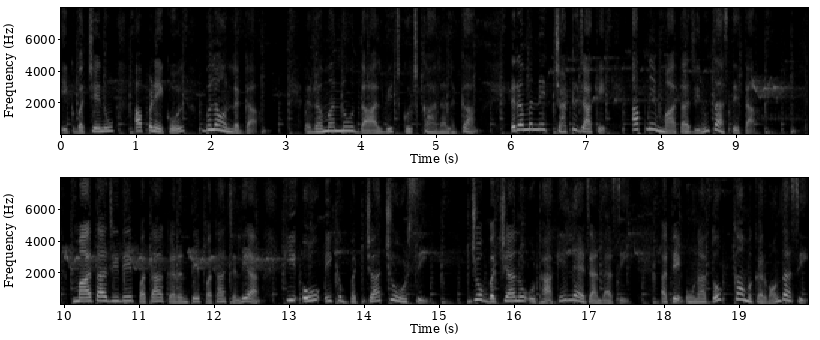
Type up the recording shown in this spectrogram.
ਇੱਕ ਬੱਚੇ ਨੂੰ ਆਪਣੇ ਕੋਲ ਬੁਲਾਉਣ ਲੱਗਾ। ਰਮਨ ਨੂੰ ਦਾਲ ਵਿੱਚ ਕੁਝ ਕਾਲਾ ਲੱਗਾ। ਰਮਨ ਨੇ ਝਟ ਜਾ ਕੇ ਆਪਣੇ ਮਾਤਾ ਜੀ ਨੂੰ ਦੱਸ ਦਿੱਤਾ। ਮਾਤਾ ਜੀ ਦੇ ਪਤਾ ਕਰਨ ਤੇ ਪਤਾ ਚੱਲਿਆ ਕਿ ਉਹ ਇੱਕ ਬੱਚਾ ਚੋਰ ਸੀ, ਜੋ ਬੱਚਿਆਂ ਨੂੰ ਉਠਾ ਕੇ ਲੈ ਜਾਂਦਾ ਸੀ ਅਤੇ ਉਹਨਾਂ ਤੋਂ ਕੰਮ ਕਰਵਾਉਂਦਾ ਸੀ।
